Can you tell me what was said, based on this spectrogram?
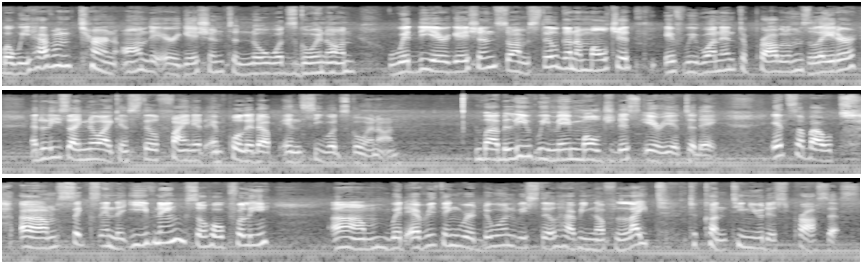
but we haven't turned on the irrigation to know what's going on with the irrigation so i'm still gonna mulch it. If we run into problems later at least i know i can still find it and pull it up and see what's going on. But i believe we may mulch this area today. It's about um, six in the evening so hopefully um, with everything we're doing we still have enough light to continue this process.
